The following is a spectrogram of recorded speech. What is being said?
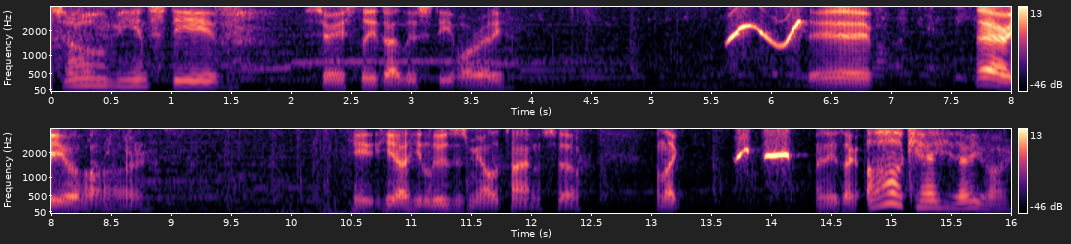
So, me and Steve. Seriously, did I lose Steve already? Steve. There you are. He he uh, he loses me all the time, so I'm like, and he's like, oh okay, there you are.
